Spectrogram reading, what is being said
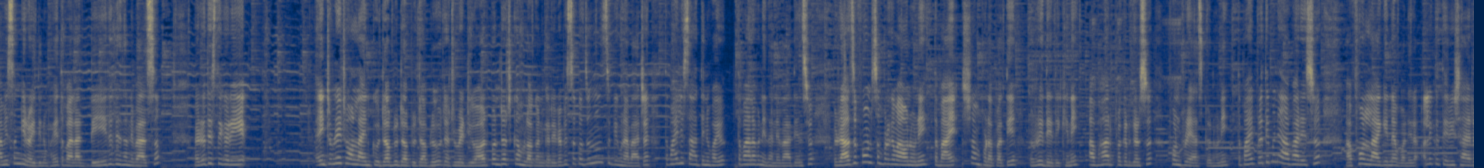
हामीसँगै रहिदिनु भयो। तपाईँलाई धेरै धेरै धन्यवाद छ। र त्यस्तै गरी इन्टरनेट अनलाइनको W W W dot radio Arpan dot com login गरेर विश्वको जुनसुकै गुणाबाट तपाईँले साथ दिनुभयो। तपाईँलाई पनि धन्यवाद दिन्छु। र आज फोन सम्पर्कमा आउनुहुने तपाईँ सम्पूर्णप्रति हृदयदेखि नै आभार प्रकट गर्छु। फोन प्रयास गर्नुहुने तपाईँप्रति पनि आभारी छु। फोन लागेन भनेर अलिकति रिसाएर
